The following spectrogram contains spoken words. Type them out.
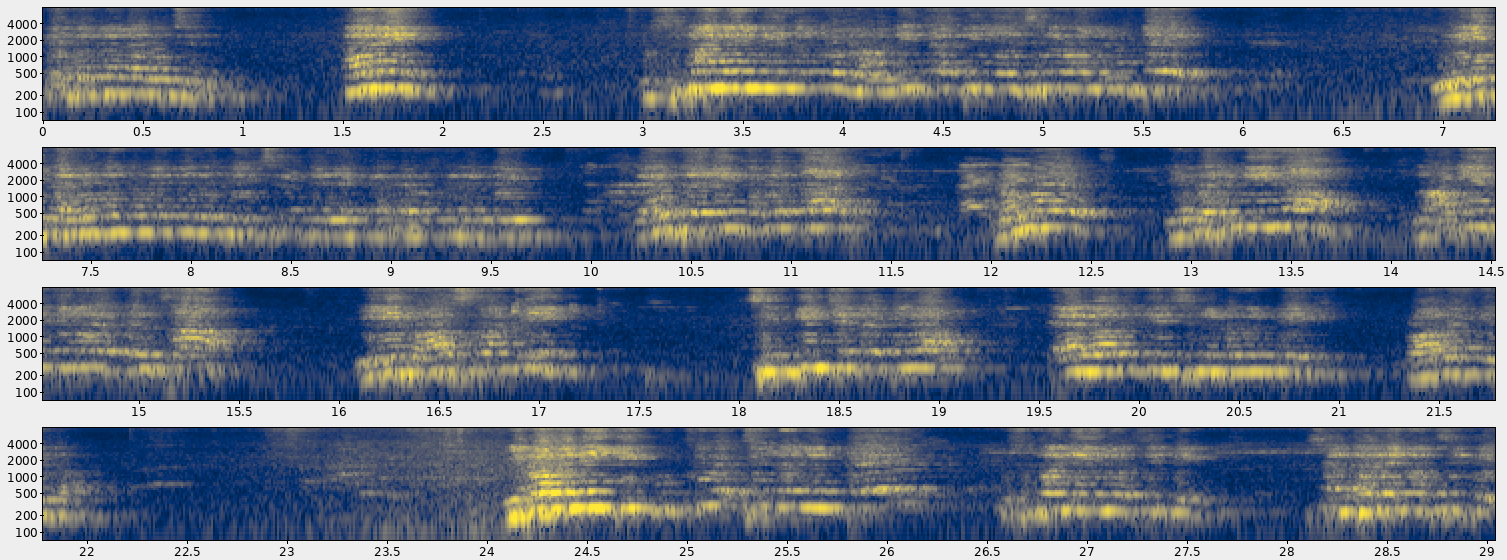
పేపర్లలో వచ్చింది. కానీ ఉస్మానియా మీద నువ్వు లాఠీ చేసిన వాళ్ళు ఉంటే నీ తల్లిదండ్రుల మీద చేసినట్టే లెక్క. రేవంత్ రెడ్డి. రేవంత్ రెడ్డి కబద్దార్ నువ్వు ఎవరి మీద లాఠీ ఎత్తున్నావో తెలుసా? ఈ రాష్ట్రాన్ని సిగ్గించేటట్టుగా త్యాగాలు చేసినటువంటి వాళ్ళ మీద. ఇవాళ నీకు గుర్తు వచ్చిందని అంటే ఉస్మానియా యూనివర్సిటీ. సెంట్రల్ యూనివర్సిటీ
